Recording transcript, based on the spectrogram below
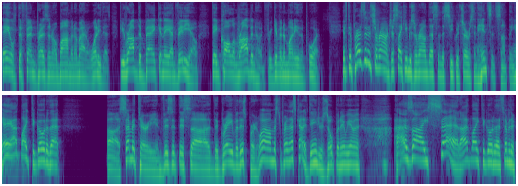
they'll defend President Obama no matter what he does. If he robbed the bank and they had video, they'd call him Robin Hood for giving the money to the poor. If the president's around, just like he was around us in the Secret Service and hints at something, hey, I'd like to go to that uh, cemetery and visit this uh, the grave of this person. Well, Mr. President, that's kind of dangerous. Open area. As I said, I'd like to go to that cemetery.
